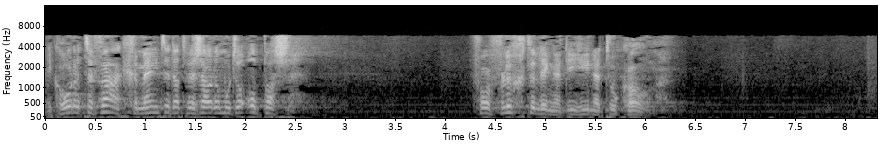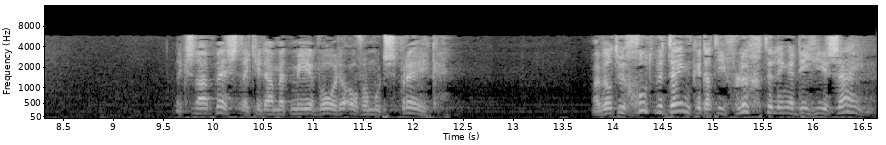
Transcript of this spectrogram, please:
Ik hoor het te vaak, gemeente, dat we zouden moeten oppassen voor vluchtelingen die hier naartoe komen. Ik snap best dat je daar met meer woorden over moet spreken. Maar wilt u goed bedenken dat die vluchtelingen die hier zijn,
